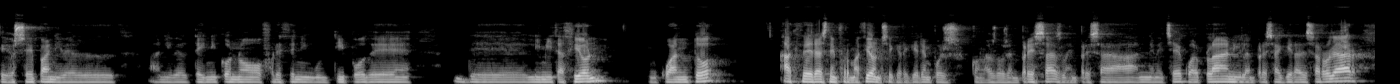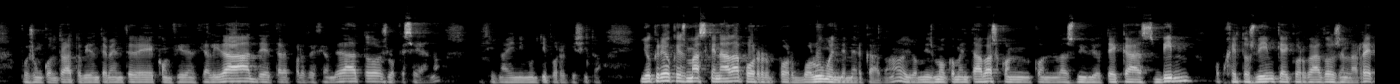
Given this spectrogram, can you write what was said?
que yo sepa a nivel, a nivel técnico no ofrece ningún tipo de, limitación en cuanto a acceder a esta información. Si que requieren, pues con las dos empresas, la empresa Nemecheco al plan y la empresa que quiera desarrollar, pues un contrato evidentemente de confidencialidad, de protección de datos, lo que sea, ¿no? Si no hay ningún tipo de requisito. Yo creo que es más que nada por, volumen de mercado, ¿no? Y lo mismo comentabas con, con las bibliotecas BIM, objetos BIM que hay colgados en la red.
